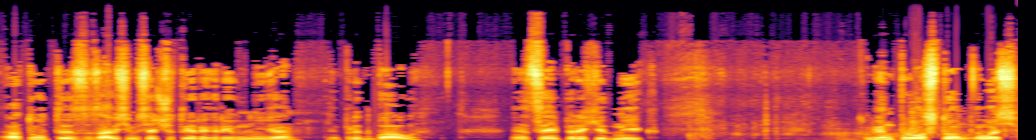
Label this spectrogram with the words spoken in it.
А тут за 84 гривні я придбав цей перехідник. Він просто ось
